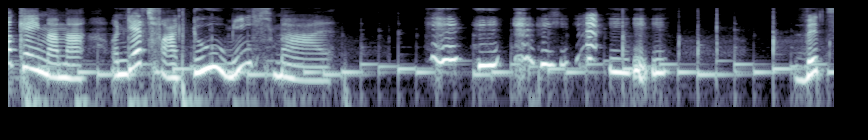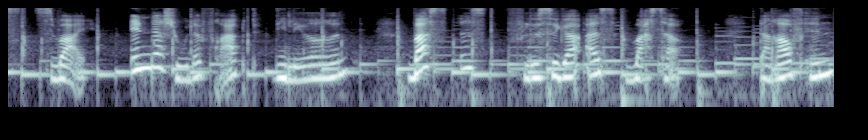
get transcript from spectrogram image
Okay, Mama, und jetzt frag du mich mal. Witz 2. In der Schule fragt die Lehrerin, was ist flüssiger als Wasser? Daraufhin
